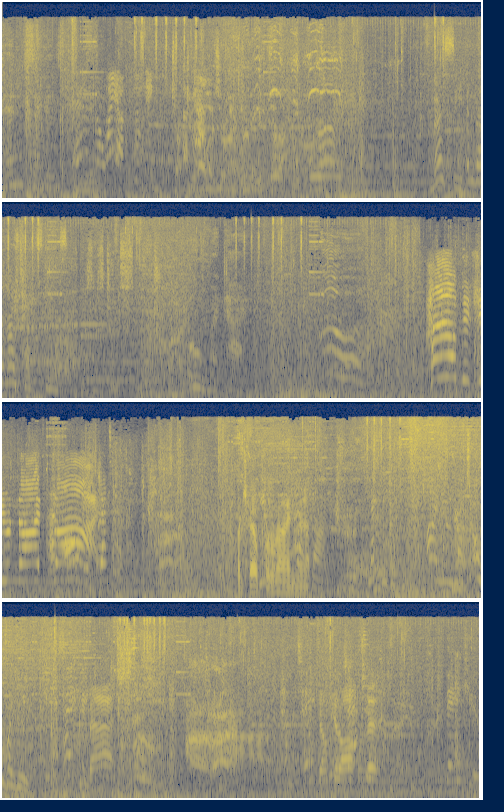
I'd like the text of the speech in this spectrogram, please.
10 seconds The remaining. way I'm moving. Tactical visor activated. Mercy in Bereitschaftsdienst. Resistance. Did you not die? Watch out for Heroes Ryan, Matt. Let me get you. I will watch over you. Matt, I'm don't get off of it. Thank you.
